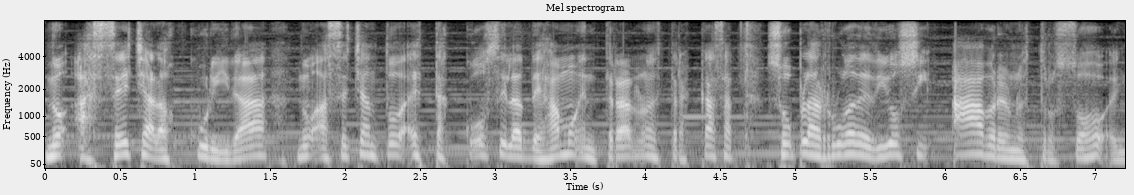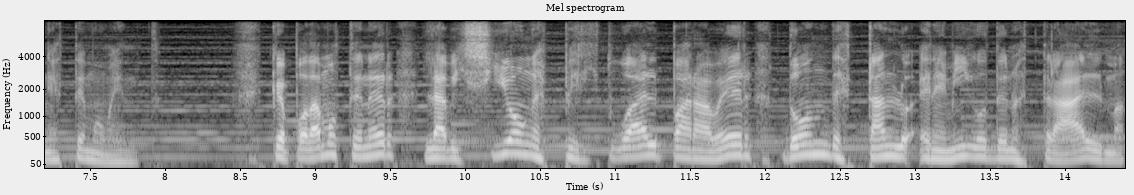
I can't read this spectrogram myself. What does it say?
Nos acecha la oscuridad, nos acechan todas estas cosas y las dejamos entrar a nuestras casas. Sopla rúa de Dios y abre nuestros ojos en este momento. Que podamos tener la visión espiritual para ver dónde están los enemigos de nuestra alma,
